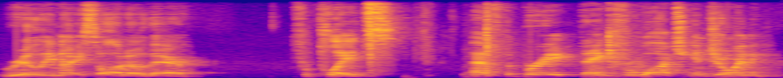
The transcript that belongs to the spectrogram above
Really nice auto there for plates. That's the break. Thank you for watching and joining.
